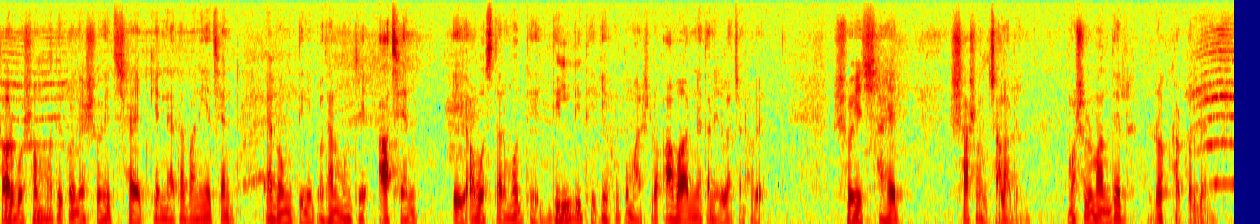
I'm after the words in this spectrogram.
সর্বসম্মতিক্রমে শহীদ সাহেবকে নেতা বানিয়েছেন এবং তিনি প্রধানমন্ত্রী আছেন। এই অবস্থার মধ্যে দিল্লি থেকে হুকুম আসলো আবার নেতা নির্বাচন হবে। শহীদ সাহেব শাসন চালাবেন, মুসলমানদের রক্ষা করবেন।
